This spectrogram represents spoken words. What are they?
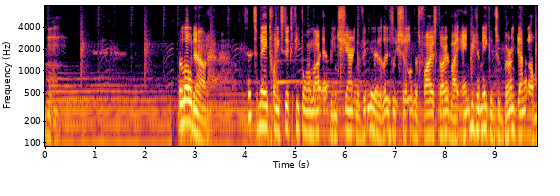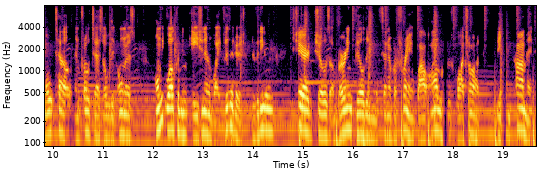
mm-hmm The lowdown. Since May 26, people online have been sharing a video that allegedly shows a fire started by angry Jamaicans who burned down a motel in protest over the owner's only welcoming Asian and white visitors. The video shared shows a burning building in the center of a frame while onlookers watch on, making comment.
